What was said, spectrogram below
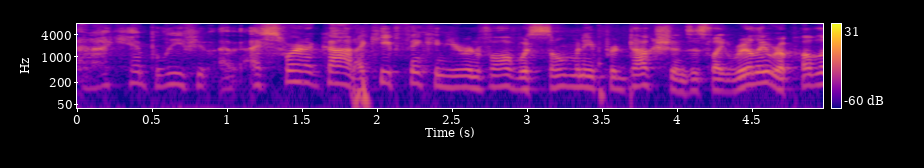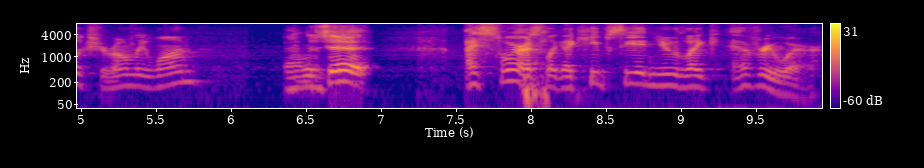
And I can't believe you. I, I swear to God, I keep thinking you're involved with so many productions. It's like, really? Republic's your only one? That was it. I swear, it's like I keep seeing you like everywhere.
